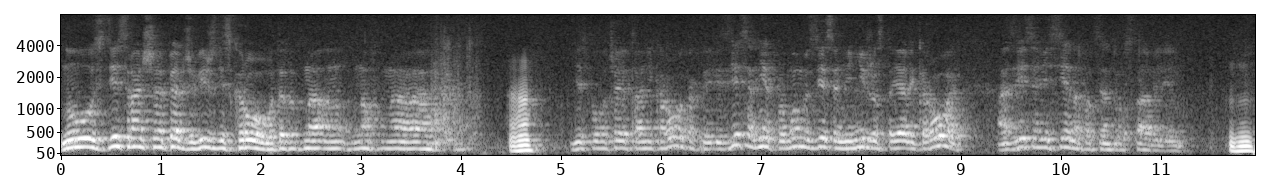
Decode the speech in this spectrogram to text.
Ну, здесь раньше, опять же, видишь, здесь корова. Вот этот на, на, на- Ага. Здесь, получается, они коровы как-то, или здесь, а нет, по-моему, здесь они ниже стояли коровы, а здесь они сено по центру ставили. им. Угу.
